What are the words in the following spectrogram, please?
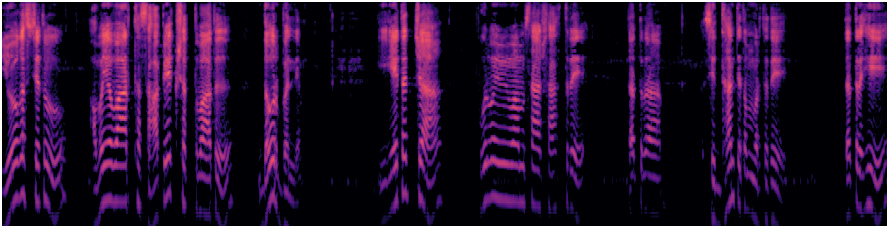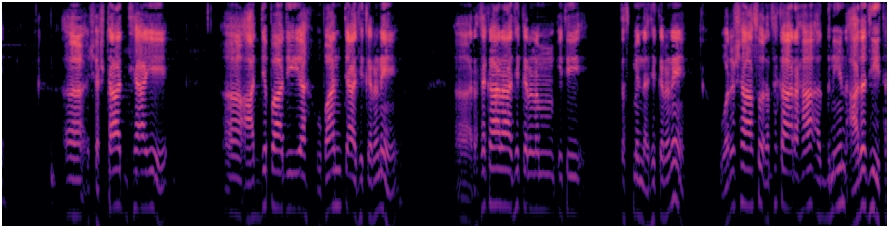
योगस्य तु अवयवार्थसापेक्षत्वात् दौर्बल्यम्। एतच्च पूर्वमीमांसाशास्त्रे तत्र सिद्धान्तितं वर्तते। तत्र हि षष्ठाध्याये आद्यपादीय उपान्त्याधिकरणे रथकाराधिकरणम् इति तस्मिन् अधिकरणे वर्षासु रथकारः अग्नीन् आदधीत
